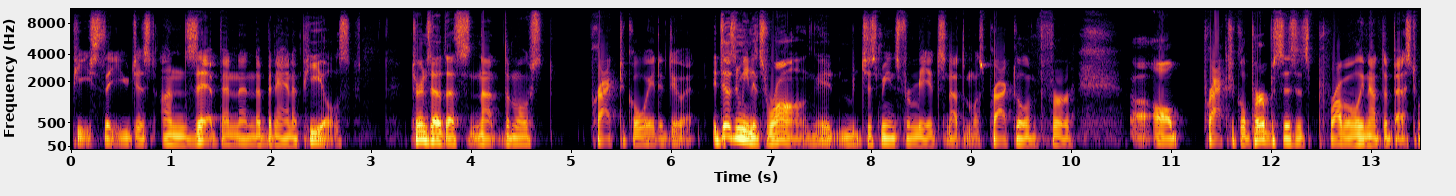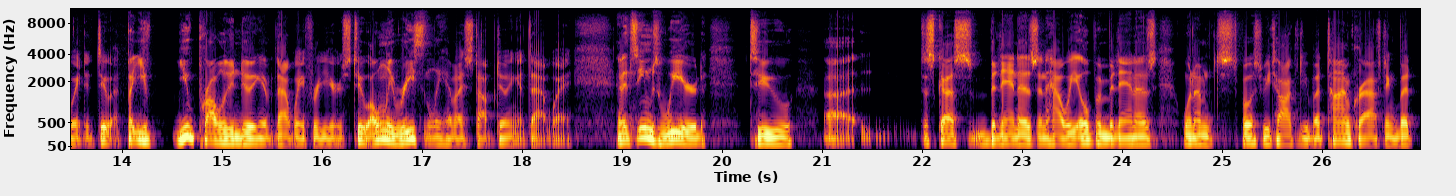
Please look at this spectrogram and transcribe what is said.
piece that you just unzip and then the banana peels. Turns out that's not the most practical way to do it. It doesn't mean it's wrong. It just means for me it's not the most practical and for uh, all practical purposes it's probably not the best way to do it. But you've you've probably been doing it that way for years too. Only recently have I stopped doing it that way. And it seems weird to uh, discuss bananas and how we open bananas when I'm supposed to be talking to you about time crafting, but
